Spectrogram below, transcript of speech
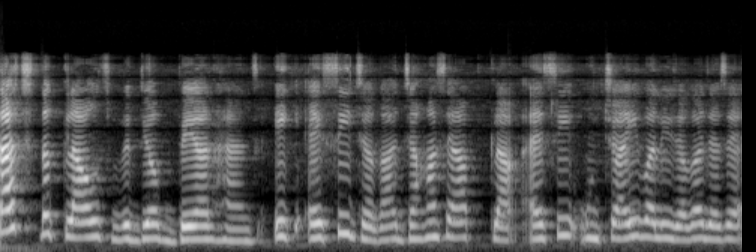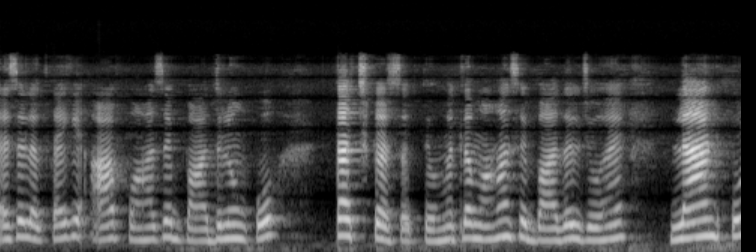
Touch the clouds with your bare hands एक ऐसी जगह जहाँ से आप ऐसी ऊंचाई वाली जगह, जैसे ऐसे लगता है कि आप वहाँ से बादलों को टच कर सकते हो। मतलब वहाँ से बादल जो है लैंड को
